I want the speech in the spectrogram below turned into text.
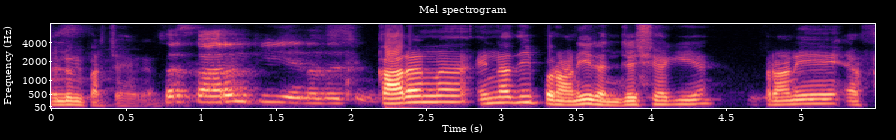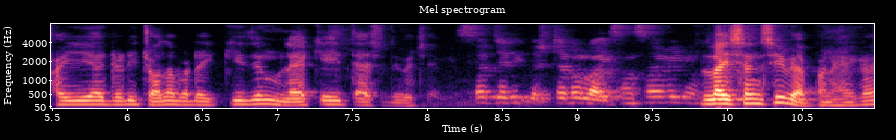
ਪਹਿਲਾਂ ਵੀ ਪਰਚਾ ਹੈਗਾ। ਸਰ ਕਾਰਨ ਕੀ ਹੈ ਇਹਨਾਂ ਦਾ? ਕਾਰਨ ਇਹਨਾਂ ਦੀ ਪੁਰਾਣੀ ਰੰਜਿਸ਼ ਹੈਗੀ ਹੈ। ਪੁਰਾਣੇ ਐਫ ਆਈ ਆ ਜਿਹੜੀ 14 ਬਟਾ 21 ਦੇ ਨੂੰ ਲੈ ਕੇ ਹੀ ਤੈਸ਼ ਦੇ ਵਿੱਚ ਹੈਗੀ ਸਰ ਜਿਹੜੀ ਪਿਸਟਲ ਉਹ ਲਾਇਸੈਂਸ ਹੈ ਵੀ ਲਾਇਸੈਂਸੀ ਵੈਪਨ ਹੈਗਾ।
